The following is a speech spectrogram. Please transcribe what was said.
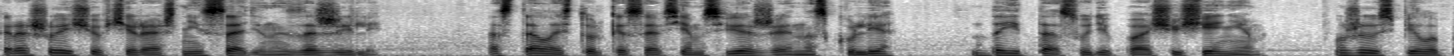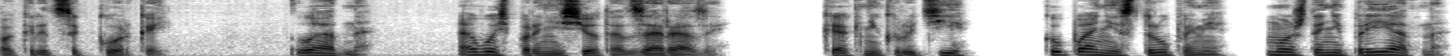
Хорошо еще вчерашние ссадины зажили. Осталась только совсем свежая на скуле да и та, судя по ощущениям, уже успела покрыться коркой. Ладно, авось пронесет от заразы. Как ни крути, купание с трупами, может и неприятно,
